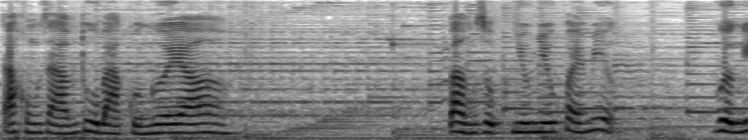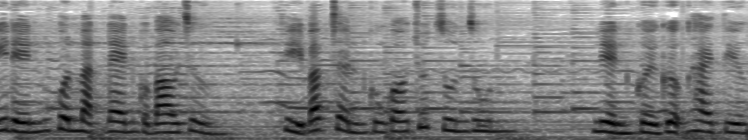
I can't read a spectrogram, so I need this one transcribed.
ta không dám thu bạc của ngươi à. bàng dục nhíu nhíu khóe miệng, vừa nghĩ đến khuôn mặt đen của bao trưởng, thì bắp chân cũng có chút run run, liền cười gượng hai tiếng,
